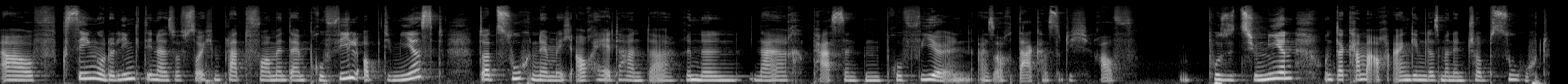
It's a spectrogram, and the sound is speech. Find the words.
auf Xing oder LinkedIn, also auf solchen Plattformen, dein Profil optimierst. Dort suchen nämlich auch Headhunterinnen nach passenden Profilen. Also auch da kannst du dich rauf positionieren und da kann man auch angeben, dass man den Job sucht.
